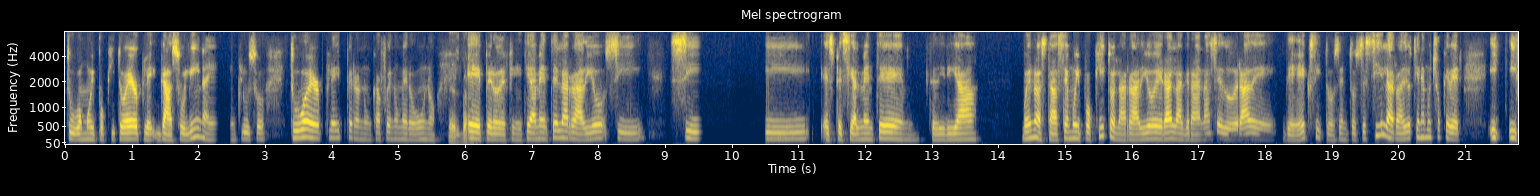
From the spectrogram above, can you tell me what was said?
tuvo muy poquito airplay, Gasolina incluso tuvo airplay, pero nunca fue número uno. Pero definitivamente la radio sí, sí, y especialmente te diría, bueno, hasta hace muy poquito la radio era la gran hacedora de, de éxitos. Entonces sí, la radio tiene mucho que ver. Y, y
